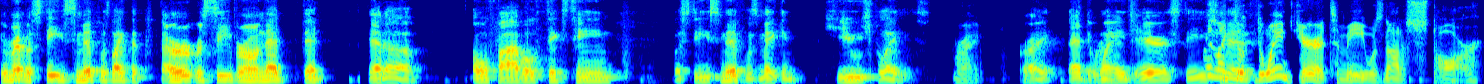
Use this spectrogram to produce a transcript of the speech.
remember Steve Smith was like the third receiver on that that that uh 0506 team, but Steve Smith was making huge plays. Right. Right. That Dwayne Jarrett, Steve I mean, Smith. Like Dwayne Jarrett to me was not a star.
